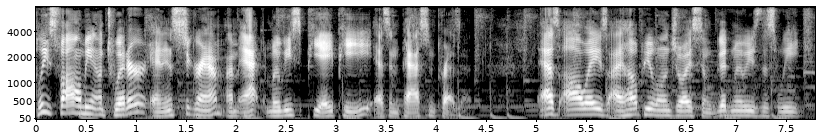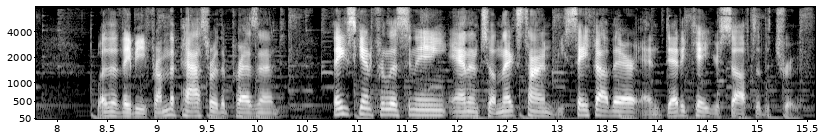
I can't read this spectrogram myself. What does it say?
Please follow me on Twitter and Instagram. I'm at moviespap, as in past and present. As always, I hope you will enjoy some good movies this week, whether they be from the past or the present. Thanks again for listening, and until next time, be safe out there and dedicate yourself to the truth.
